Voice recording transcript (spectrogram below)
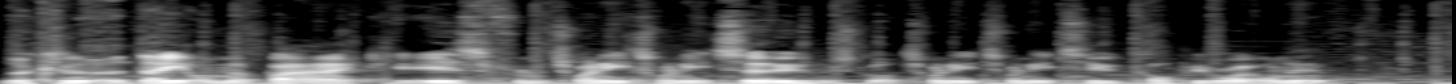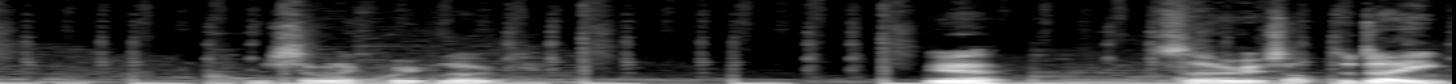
looking at the date on the back, it is from 2022. It's got 2022 copyright on it. I'm just having a quick look. Yeah, so it's up to date.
